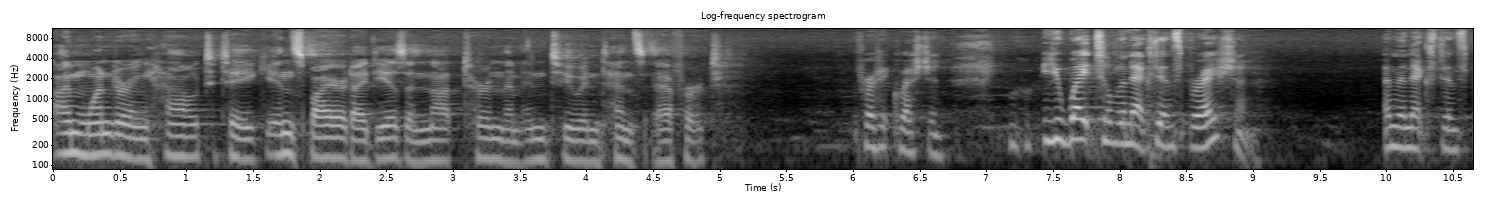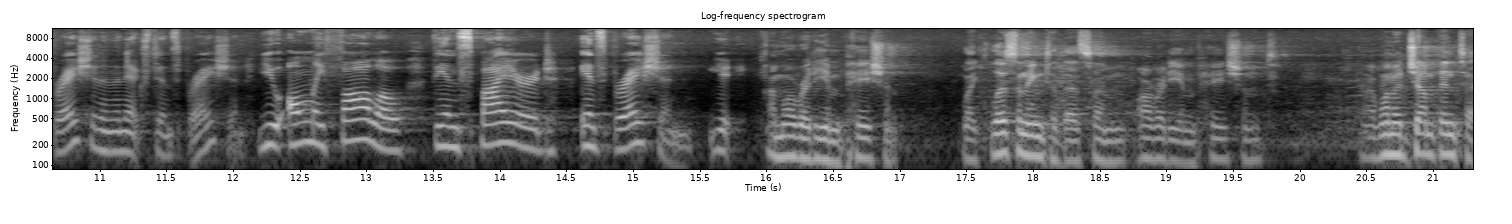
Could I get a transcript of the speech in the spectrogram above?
I'm wondering how to take inspired ideas and not turn them into intense effort. Perfect question. You wait till the next inspiration and the next inspiration and the next inspiration. You only follow the inspired inspiration. You, I'm already impatient. Like listening to this, I'm already impatient. I want to jump into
